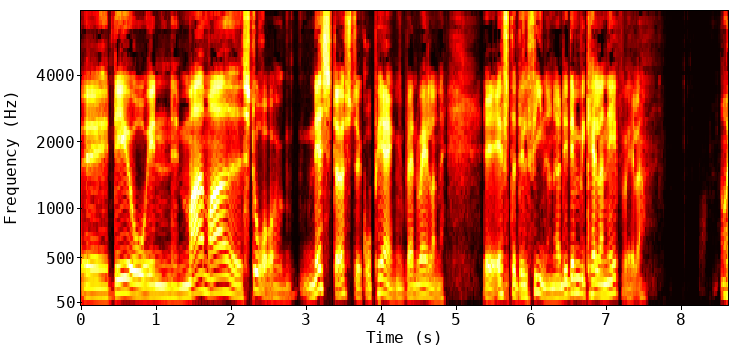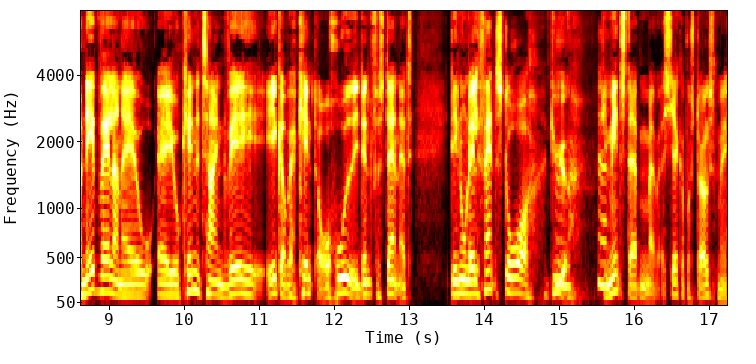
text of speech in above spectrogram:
øh, det er jo en meget, meget stor, næststørste gruppering blandt valerne øh, efter delfinerne, og det er dem, vi kalder næbvaler. Og næbvalerne er jo, er jo kendetegnet ved ikke at være kendt overhovedet i den forstand, at det er nogle elefantstore dyr. Mm, ja. De mindste af dem er cirka på størrelse med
